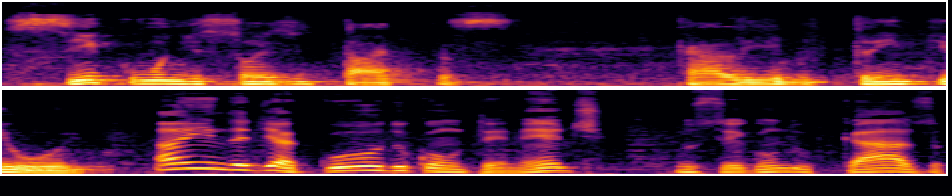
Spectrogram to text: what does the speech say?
cinco munições intactas, calibre 38. Ainda de acordo com o tenente, no segundo caso,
